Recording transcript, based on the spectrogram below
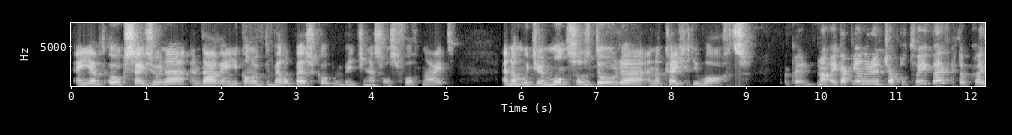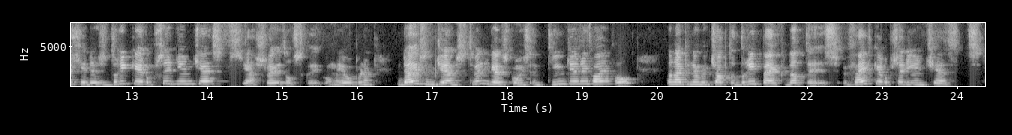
En je hebt ook seizoenen. En daarin, je kan ook de Battle Pass kopen. Een beetje net zoals Fortnite. En dan moet je monsters doden. En dan krijg je rewards. Oké, nou ik heb hier nu de chapter 2 pack. Dan krijg je dus drie keer obsidian chests. Ja, sleutels, kun je gewoon mee openen. 1000 gems, 20.000 coins en 10 keer revival. Dan heb je nog een chapter 3 pack. Dat is 5 keer obsidian chests.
